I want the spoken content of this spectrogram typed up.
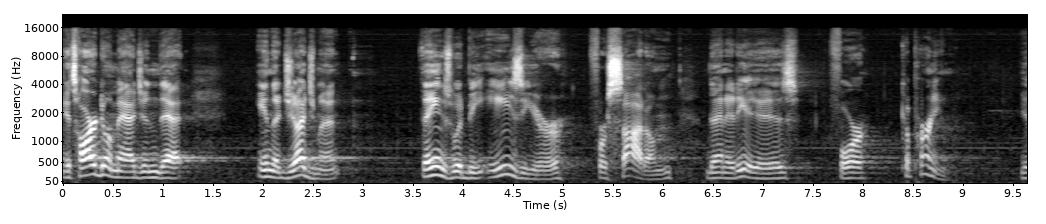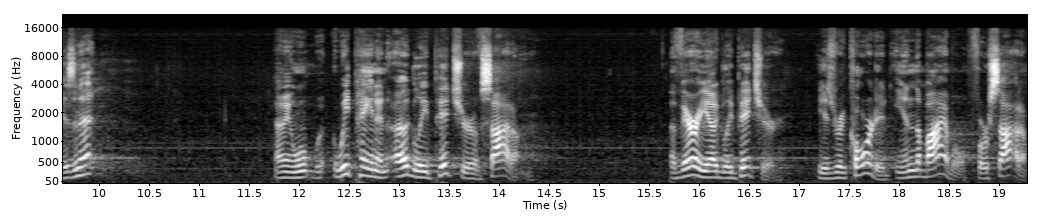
It's hard to imagine that in the judgment, things would be easier for Sodom than it is for Capernaum, isn't it? I mean, we paint an ugly picture of Sodom. A very ugly picture is recorded in the Bible for Sodom.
